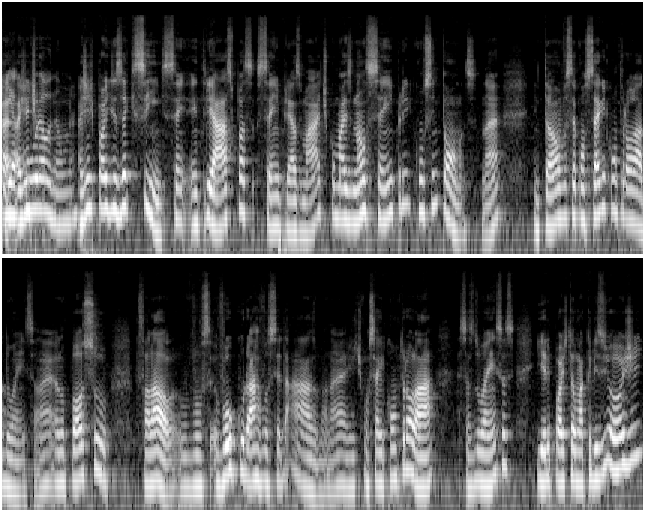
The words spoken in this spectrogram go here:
teria é, cura gente, ou não, né? A gente pode dizer que sim, sem, entre aspas, sempre asmático, mas não sempre com sintomas, né? Então você consegue controlar a doença, né? Eu não posso falar, ó, vou, vou curar você da asma, né? A gente consegue controlar essas doenças e ele pode ter uma crise hoje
